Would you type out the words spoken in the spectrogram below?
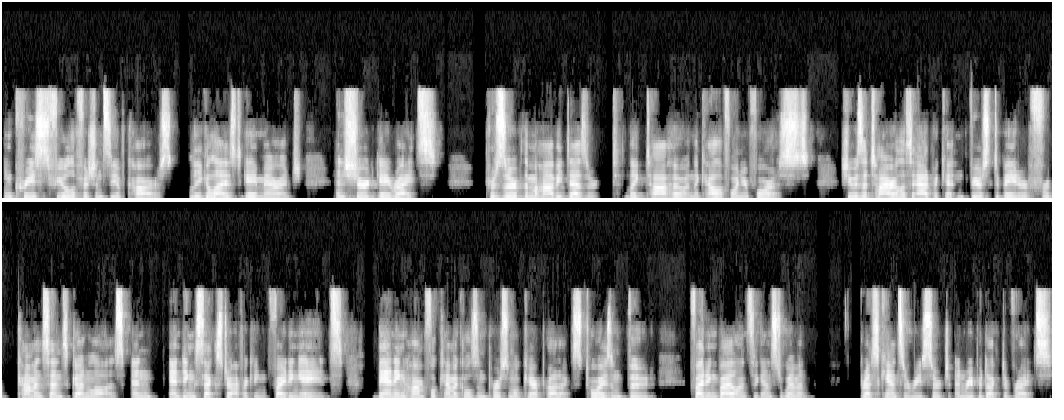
increased fuel efficiency of cars, legalized gay marriage, ensured gay rights, preserved the Mojave Desert, Lake Tahoe, and the California forests. She was a tireless advocate and fierce debater for common sense gun laws and ending sex trafficking, fighting AIDS, banning harmful chemicals in personal care products, toys, and food, fighting violence against women, breast cancer research, and reproductive rights.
